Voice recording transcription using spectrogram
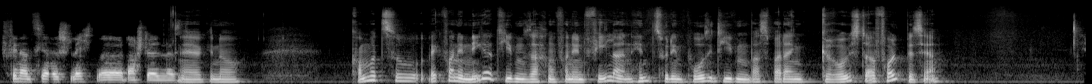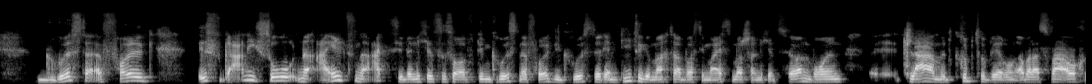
finanziell schlecht äh, darstellen lässt. Ja, genau. Kommen wir zu, weg von den negativen Sachen, von den Fehlern hin zu den positiven. Was war dein größter Erfolg bisher? Größter Erfolg ist gar nicht so eine einzelne Aktie. Wenn ich jetzt so auf den größten Erfolg, die größte Rendite gemacht habe, was die meisten wahrscheinlich jetzt hören wollen, äh, klar mit Kryptowährung, aber das war auch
